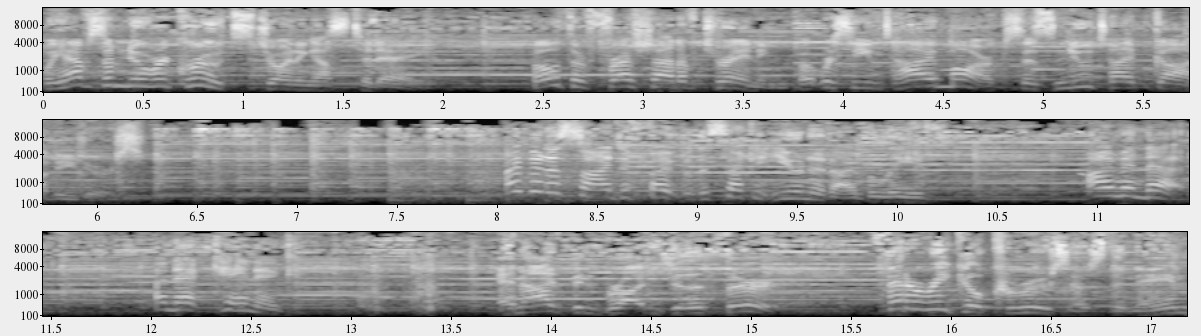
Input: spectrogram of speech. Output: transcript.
We have some new recruits joining us today. Both are fresh out of training, but received high marks as new type God Eaters. I've been assigned to fight with the second unit, I believe. I'm Annette. Annette Koenig. And I've been brought into the third. Federico Caruso's the name.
